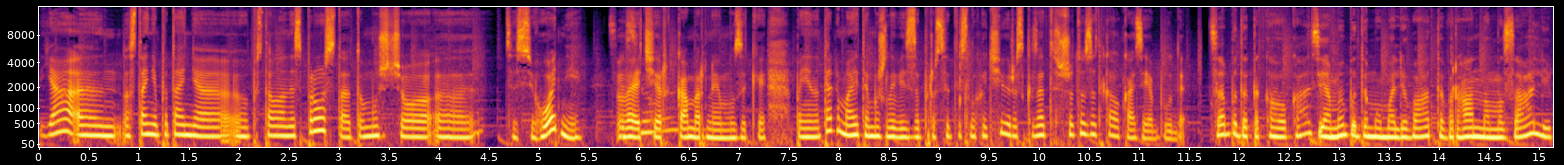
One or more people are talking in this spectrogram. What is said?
Я е, останнє питання е, поставила неспроста, тому що е, це сьогодні. Це вечір сьогодні? камерної музики. Пані Наталі, маєте можливість запросити слухачів і розказати, що то за така оказія буде? Це буде така оказія. Ми будемо малювати в органному залі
